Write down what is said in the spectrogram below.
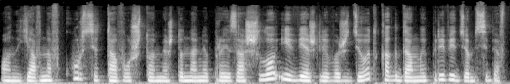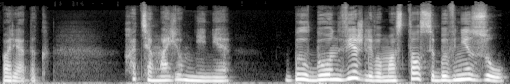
Он явно в курсе того, что между нами произошло, и вежливо ждет, когда мы приведем себя в порядок. Хотя мое мнение, был бы он вежливым, остался бы внизу.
